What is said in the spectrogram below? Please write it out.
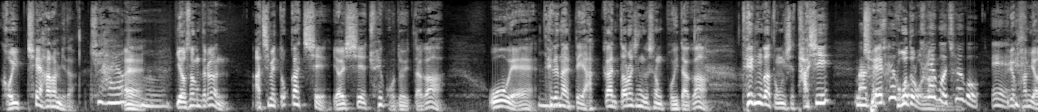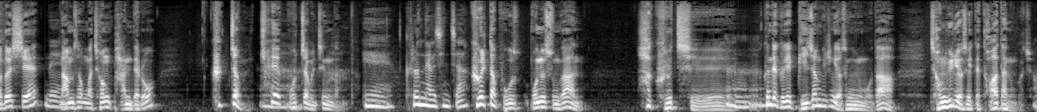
거의 최하랍니다. 최하요? 네. 음. 여성들은 아침에 똑같이 10시에 최고도였다가 오후에 음. 퇴근할 때 약간 떨어지는 것처럼 보이다가 퇴근과 동시에 다시 맞아. 최고도로 올라갑니다. 최고, 최고. 예. 그리고 밤 8시에 네. 남성과 정반대로 극점, 최고점을 찍는답니다. 예, 그렇네요, 진짜. 그걸 딱 보, 보는 순간 아 그렇지. 근데 그게 비정규직 여성보다 정규직 여성일 때 더하다는 거죠.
